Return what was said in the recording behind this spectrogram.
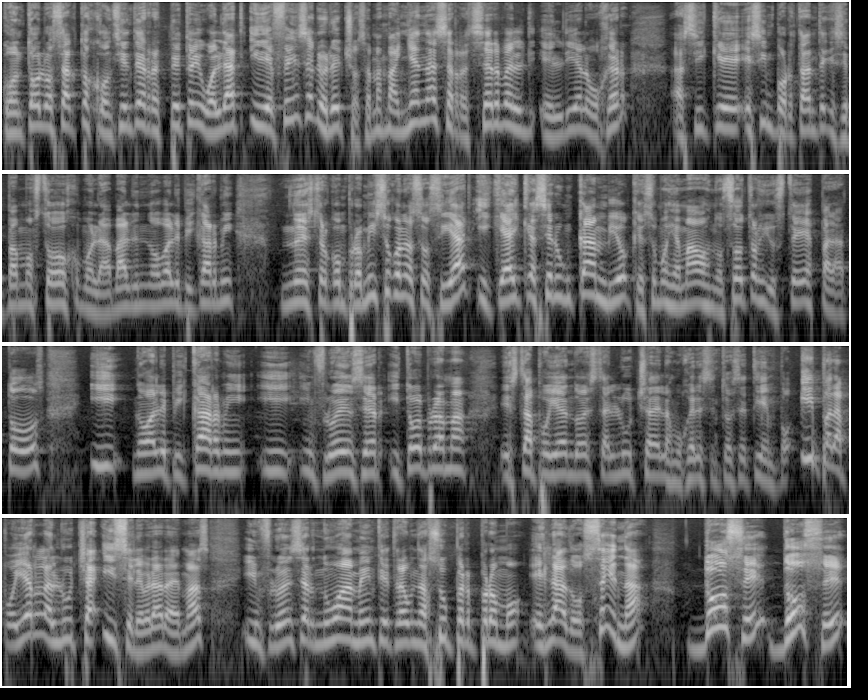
con todos los actos conscientes de respeto, igualdad y defensa de los derechos. Además, mañana se reserva el, el Día de la Mujer, así que es importante que sepamos todos, como la vale, no vale picarme, nuestro compromiso con la sociedad y que hay que hacer un cambio, que somos llamados nosotros y ustedes para todos, y no vale picarme, y influencer, y todo el programa está apoyando esta lucha de las mujeres en todo este tiempo. Y para apoyar la lucha y celebrar además, Influencer nuevamente trae una super promo, es la docena, 12, 12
